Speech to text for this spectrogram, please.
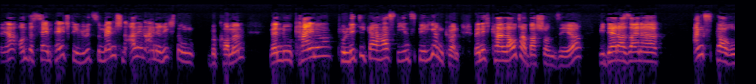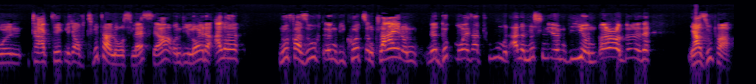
ja, on the same page kriegen? Wie willst du Menschen alle in eine Richtung bekommen, wenn du keine Politiker hast, die inspirieren können. Wenn ich Karl Lauterbach schon sehe, wie der da seine Angstparolen tagtäglich auf Twitter loslässt, ja, und die Leute alle nur versucht, irgendwie kurz und klein und ne, Duckmäusertum und alle müssen irgendwie und ja, super.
